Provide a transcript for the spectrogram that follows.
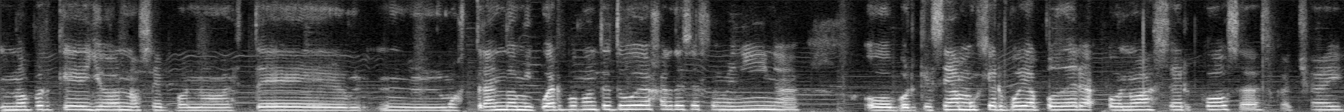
no porque yo, no sé, pues no esté mm, mostrando mi cuerpo, ponte tú, voy a dejar de ser femenina, o porque sea mujer voy a poder a- o no hacer cosas, ¿cachai?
